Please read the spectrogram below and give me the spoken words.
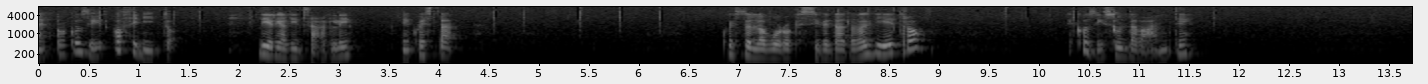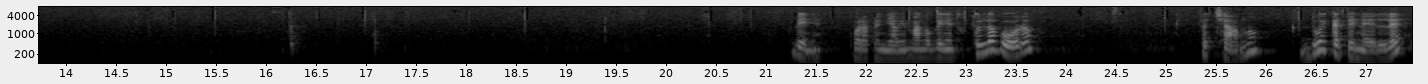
ecco così ho finito di realizzarli. E questa questo è il lavoro che si vede dal dietro e così sul davanti. Bene ora prendiamo in mano bene tutto il lavoro. Facciamo 2 catenelle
